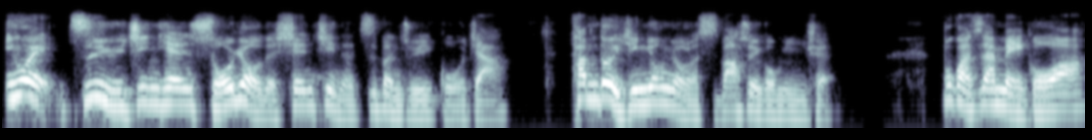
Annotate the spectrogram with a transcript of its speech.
因为至于今天所有的先进的资本主义国家，他们都已经拥有了十八岁公民权。不管是在美国啊、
